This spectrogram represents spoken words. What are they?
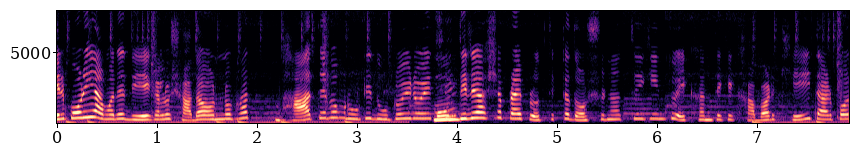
এরপরেই আমাদের দিয়ে গেল সাদা অন্ন ভাত ভাত এবং রুটি দুটোই রয়েছে। মন্দিরে আসা প্রায় প্রত্যেকটা দর্শনার্থী কিন্তু এখান থেকে খাবার খেয়েই তারপর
